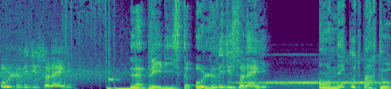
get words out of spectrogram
Au lever du soleil La playlist au lever du soleil, on écoute partout.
